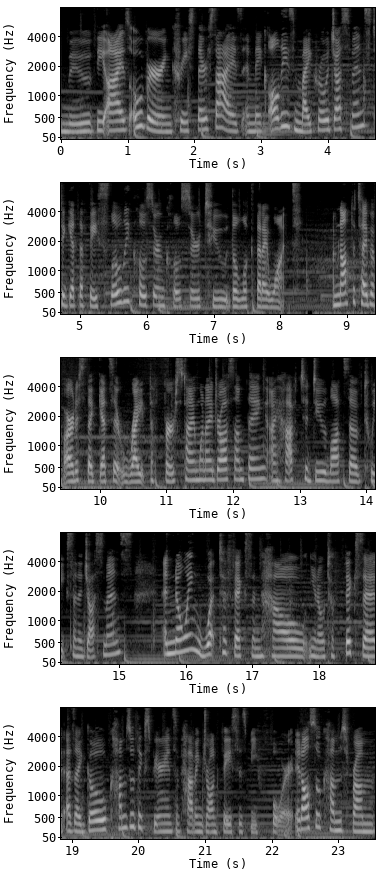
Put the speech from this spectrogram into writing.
move the eyes over, increase their size, and make all these micro adjustments to get the face slowly closer and closer to the look that I want. I'm not the type of artist that gets it right the first time when I draw something. I have to do lots of tweaks and adjustments. And knowing what to fix and how, you know, to fix it as I go comes with experience of having drawn faces before. It also comes from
